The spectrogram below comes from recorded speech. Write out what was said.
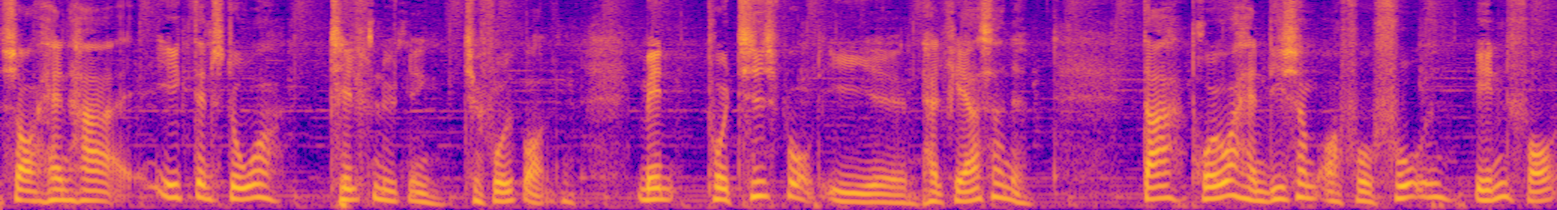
Så han har ikke den store tilknytning til fodbolden. Men på et tidspunkt i øh, 70'erne, der prøver han ligesom at få foden indenfor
